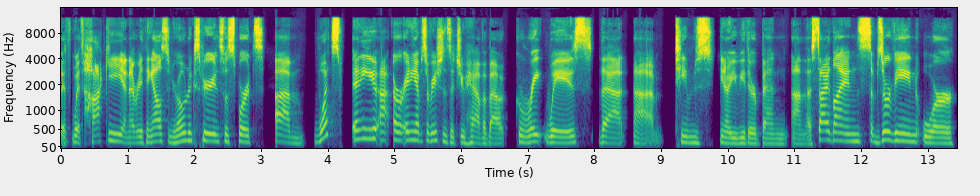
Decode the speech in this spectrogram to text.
with with hockey and everything else and your own experience with sports. Um, what's any uh, or any observations that you have about great ways that um, teams, you know, you've either been on the sidelines observing or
